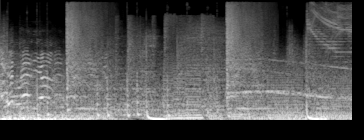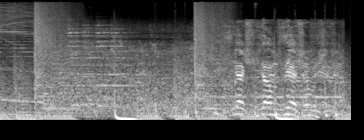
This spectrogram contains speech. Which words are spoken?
Yeter ya! Biz yaşayacağımızı yaşamışız.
